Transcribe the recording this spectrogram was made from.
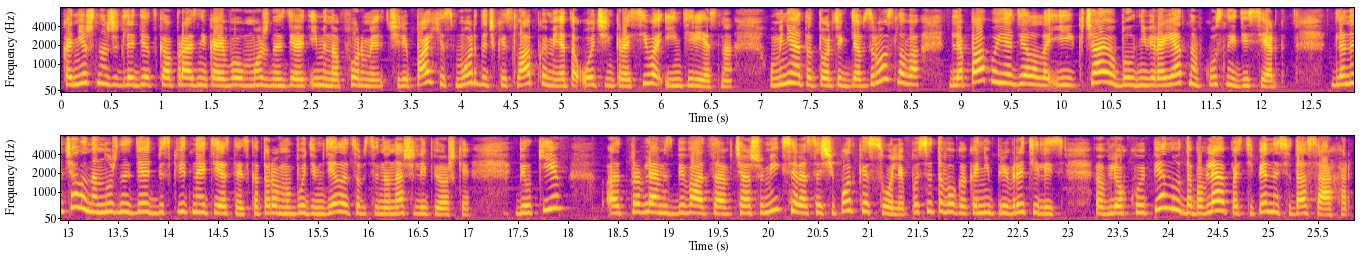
Конечно же, для детского праздника его можно сделать именно в форме черепахи с мордочкой, с лапками. Это очень красиво и интересно. У меня это тортик для взрослого, для папы я делала и к чаю был невероятно вкусный десерт. Для начала нам нужно сделать бисквитное тесто, из которого мы будем делать, собственно, наши лепешки. Белки отправляем взбиваться в чашу миксера со щепоткой соли. После того, как они превратились в легкую пену, добавляю постепенно сюда сахар.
